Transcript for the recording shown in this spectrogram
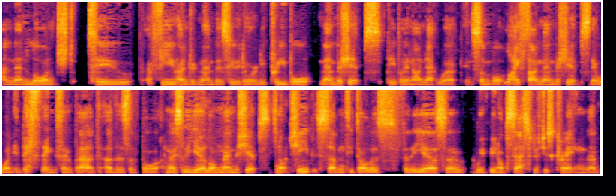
and then launched to a few hundred members who had already pre-bought memberships people in our network some bought lifetime memberships. They wanted this thing so bad. Others have bought mostly year-long memberships. It's not cheap. It's $70 for the year. So we've been obsessed with just creating the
